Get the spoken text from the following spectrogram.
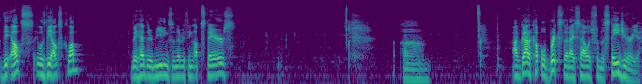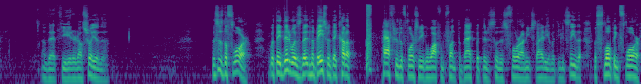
the Elks, it was the Elks Club. They had their meetings and everything upstairs. Um, I've got a couple of bricks that I salvaged from the stage area of that theater, and I'll show you the. This is the floor. What they did was in the basement they cut a path through the floor so you can walk from front to back, but there's so there's floor on each side of it. You can see the, the sloping floor.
